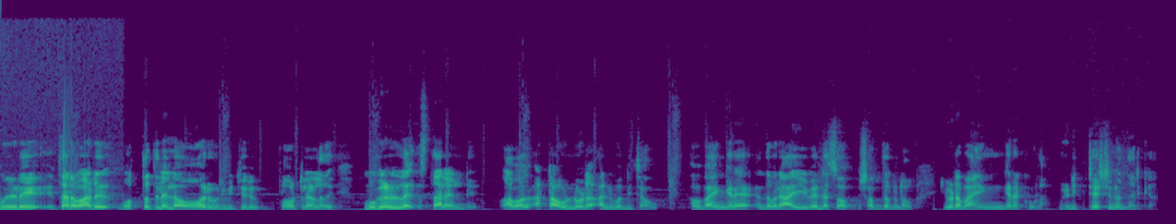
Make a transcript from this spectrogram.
വീട് തറവാട് മൊത്തത്തിൽ എല്ലാവരും ഒരുമിച്ചൊരു പ്ലോട്ടിലുള്ളത് മുകളിൽ സ്ഥലമുണ്ട്. അവ ആ ടൗണിനോട് അനുബന്ധിച്ചാവും. അപ്പോൾ ഭയങ്കര എന്താ പറയുക ഐവന്റെ ശബ്ദമൊക്കെ ഉണ്ടാവും. ഇവിടെ ഭയങ്കര കൂളാണ് മെഡിറ്റേഷൻ എന്തായിരിക്കാം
